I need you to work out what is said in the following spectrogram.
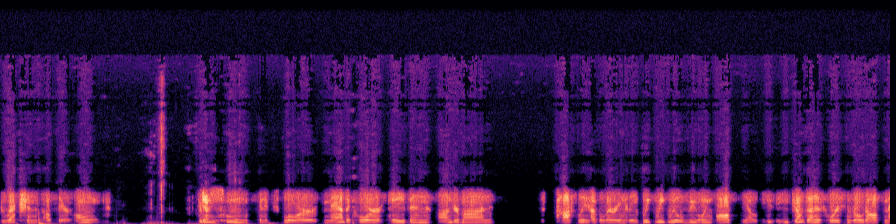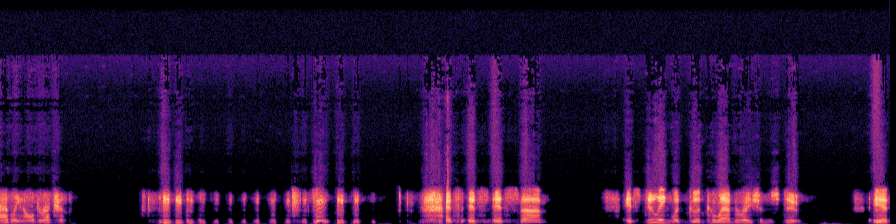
directions of their own. Through Yes. whom we can explore Manticore, Haven, Undermon, possibly the Solarian League. We, we will be going off. You know, he, he jumped on his horse and rode off madly in all directions. it's it's it's um, it's doing what good collaborations do. It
